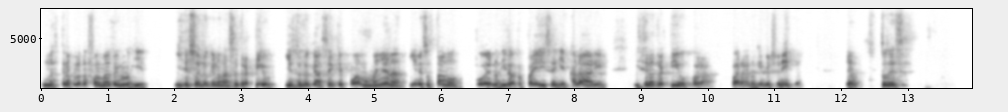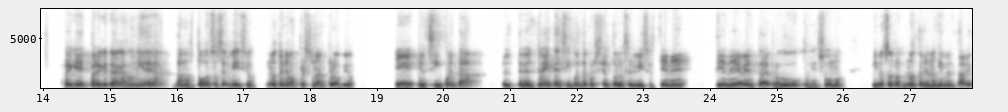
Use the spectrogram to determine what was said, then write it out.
nuestra plataforma de tecnología. Y eso es lo que nos hace atractivos. Y eso es lo que hace que podamos mañana, y en eso estamos, podernos ir a otros países y escalar y, y ser atractivos para, para los inversionistas. ¿ya? Entonces, para que, para que te hagas una idea, damos todos esos servicios, no tenemos personal propio, eh, el 50, el, el 30 y el 50% de los servicios tiene, tiene venta de productos, insumos, y nosotros no tenemos inventario.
